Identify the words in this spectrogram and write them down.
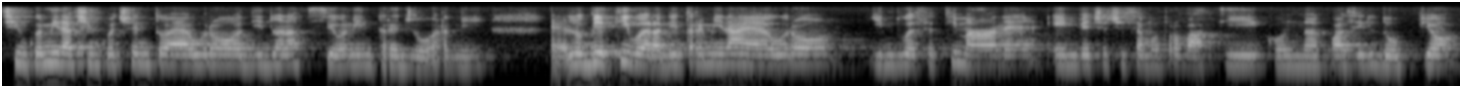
5.500 euro di donazioni in tre giorni. Eh, l'obiettivo era di 3.000 euro in due settimane e invece ci siamo trovati con quasi il doppio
